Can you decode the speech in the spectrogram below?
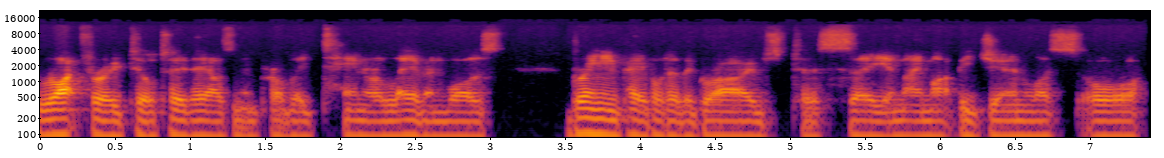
right through till 2000 and probably 10 or 11 was bringing people to the groves to see, and they might be journalists or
